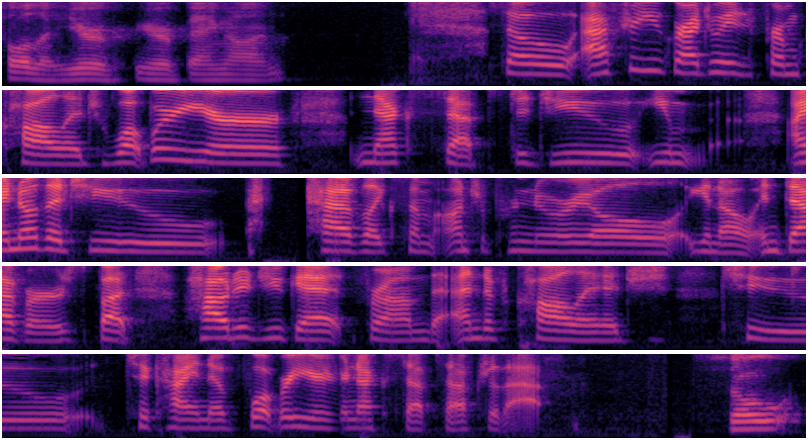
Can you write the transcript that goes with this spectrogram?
totally. You're you're bang on. So after you graduated from college, what were your next steps? Did you you I know that you have like some entrepreneurial, you know, endeavors, but how did you get from the end of college to to kind of what were your next steps after that? So,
